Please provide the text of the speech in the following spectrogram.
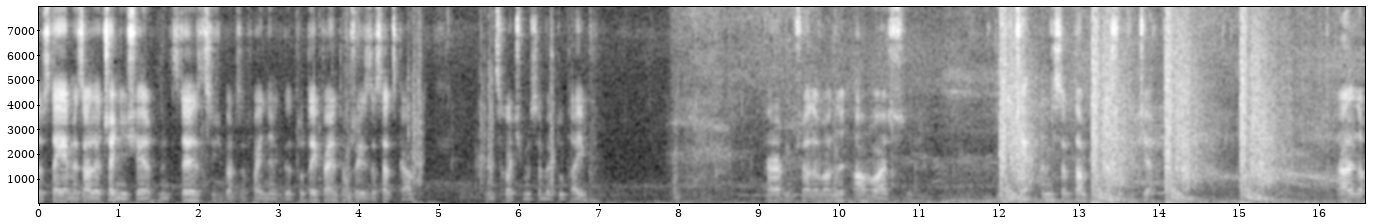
dostajemy za leczenie się, więc to jest coś bardzo fajnego. Tutaj pamiętam, że jest zasadzka, więc chodźmy sobie tutaj. Karabin przeładowany, a właśnie. Widzicie, oni są tam na suficie. Ale no...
